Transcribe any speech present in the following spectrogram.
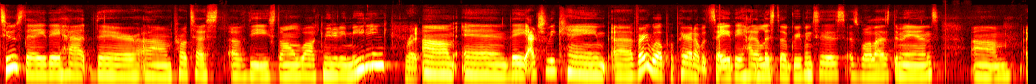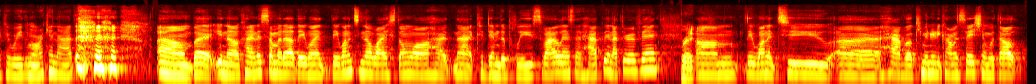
Tuesday, they had their um, protest of the Stonewall community meeting. Right. Um, and they actually came uh, very well prepared, I would say. They had a list of grievances as well as demands. Um, I can read them or I cannot. um, but you know, kind of to sum it up, they want they wanted to know why Stonewall had not condemned the police violence that happened at their event. Right. Um, they wanted to uh, have a community conversation without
